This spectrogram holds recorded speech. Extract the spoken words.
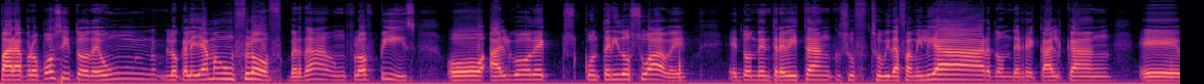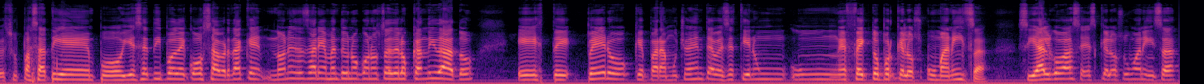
para propósito de un lo que le llaman un fluff, ¿verdad? Un fluff piece o algo de contenido suave donde entrevistan su, vida familiar, donde recalcan eh, sus pasatiempos y ese tipo de cosas, ¿verdad? Que no necesariamente uno conoce de los candidatos, este, pero que para mucha gente a veces tiene un, efecto porque los humaniza. Si algo hace es que los humaniza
